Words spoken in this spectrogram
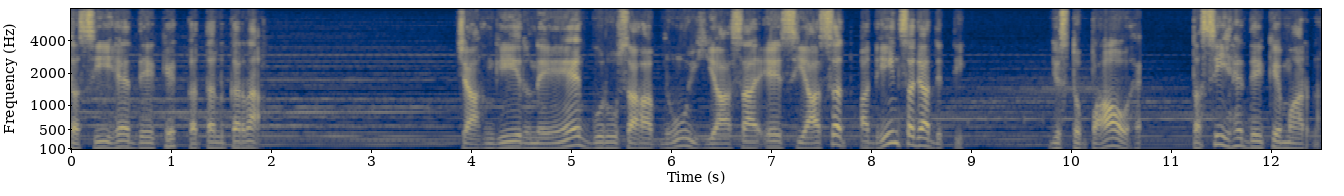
ਤਸੀਹੇ ਦੇ ਕੇ ਕਤਲ ਕਰਨਾ ਜਹਾਂਗੀਰ ਨੇ ਗੁਰੂ ਸਾਹਿਬ ਨੂੰ ਯਾਸਾ ਇਹ ਸਿਆਸਤ ਅਧੀਨ ਸਜ਼ਾ ਦਿੱਤੀ, ਜਿਸ ਤੋਂ ਪਾਉ ਹੈ ਤਸੀਹੇ ਦੇ ਕੇ ਮਾਰਨਾ।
